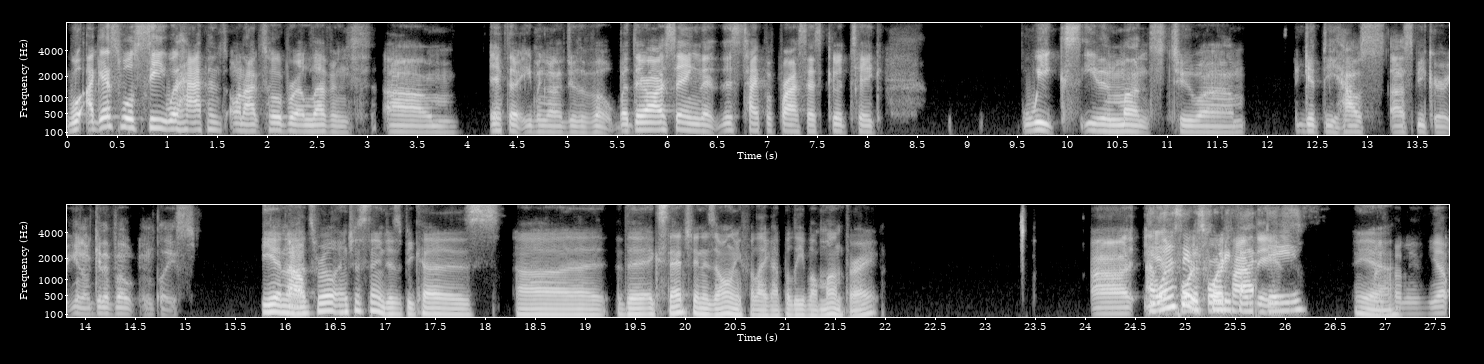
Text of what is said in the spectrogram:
well i guess we'll see what happens on october 11th um if they're even going to do the vote but they are saying that this type of process could take weeks even months to um get the house uh, speaker you know get a vote in place Yeah, no, Now- it's real interesting just because uh the extension is only for like I believe a month, right? uh I want to say it was 45 days. Yeah. 45 days. yep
